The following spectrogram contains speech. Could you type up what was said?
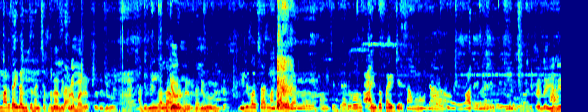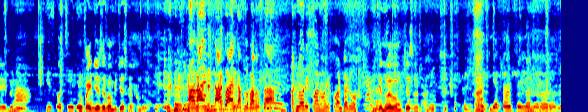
మాకు దయగలుగుతుందని చెప్తున్నాను ఇప్పుడే అది మీ వల్ల ఉన్నారు? సార్. మన రాజా గారు చెప్పారు. ఆయనతో ఫైట్ చేశాము నా పాత ఎమ్మెల్యే తీసుకొచ్చి ఫైట్ పంపించేసినట్టుండు ఆ, ఆయనకి నాకు ఆయనకి అసలు పడస్తా నాకు నోరు ఎక్కువ నోరు ఎక్కువ అంటాడు. అందుకే నువ్వే పంపించేసినట్టుండు ఆ? గెట్ అవుట్ చెల్లి అన్నాడు ఆ రోజు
